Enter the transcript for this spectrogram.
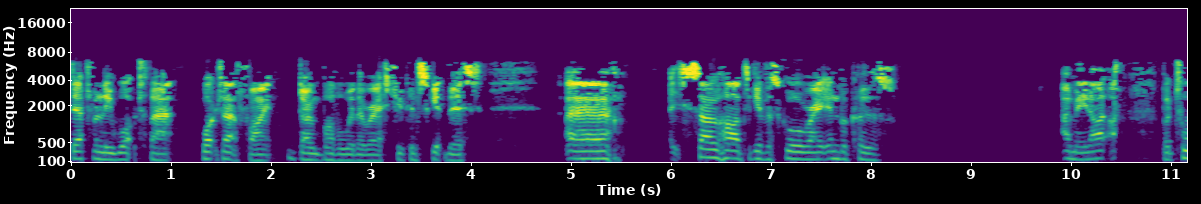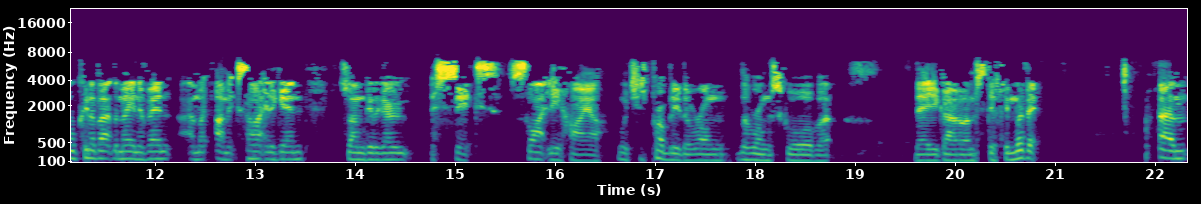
definitely watch that watch that fight. Don't bother with the rest. You can skip this. Uh, it's so hard to give a score rating because, I mean, I, I but talking about the main event, I'm, I'm excited again. So I'm going to go a six, slightly higher, which is probably the wrong, the wrong score, but there you go. I'm sticking with it. Um,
